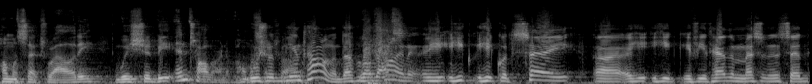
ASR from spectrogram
homosexuality. We should be intolerant of homosexuality. We should be intolerant. That would well, be fine. He, he, he could say, uh, he, he, if he'd had a message and said,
